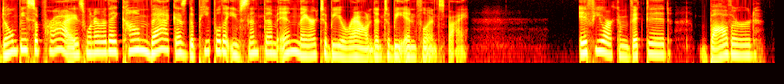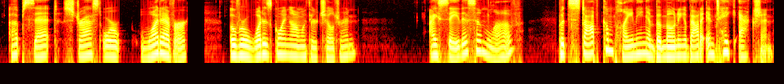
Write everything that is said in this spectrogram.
don't be surprised whenever they come back as the people that you've sent them in there to be around and to be influenced by. If you are convicted, bothered, upset, stressed, or whatever over what is going on with your children, I say this in love, but stop complaining and bemoaning about it and take action.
